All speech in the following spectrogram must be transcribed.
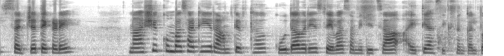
सज्जतेकडे. नाशिक कुंभासाठी रामतीर्थ गोदावरी सेवा समितीचा ऐतिहासिक संकल्प.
